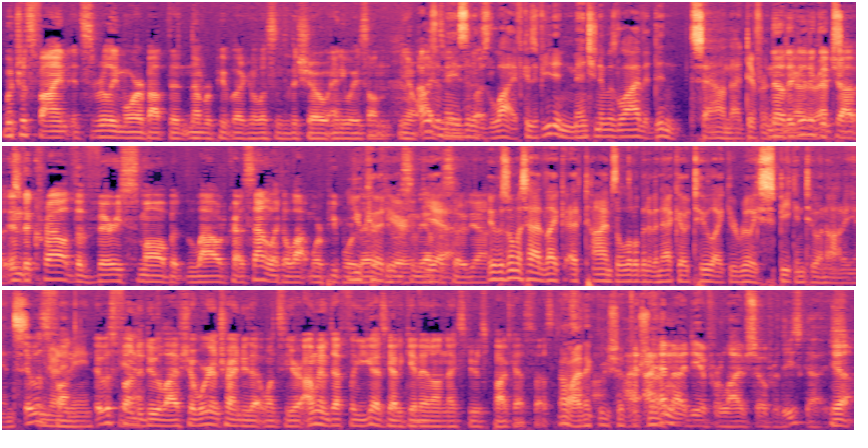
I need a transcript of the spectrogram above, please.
which was fine. It's really more about the number of people that are going to listen to the show, anyways. On you know, I was iTunes, amazed that it was live because if you didn't mention it was live, it didn't sound that different. No, than they the did a other good job, episodes. and the crowd, the very small but loud crowd, sounded like a lot more people were you there. could if you hear, listen the yeah. episode. Yeah, It was almost had like at times a little bit of an echo too, like you're really speaking to an audience. It was you know fun. What I mean, It was fun Yeah. to do a live show. We're going to try and do that once a year. I'm going to definitely. You guys got to get in on next year's podcast fest. Oh, I think we should for I, sure. I had an idea for a live show for these guys. Yeah.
